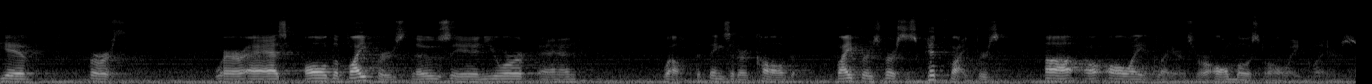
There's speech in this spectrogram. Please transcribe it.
give birth, whereas all the vipers, those in Europe and, well, the things that are called vipers versus pit vipers, uh, are all egg layers, or almost all egg layers.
